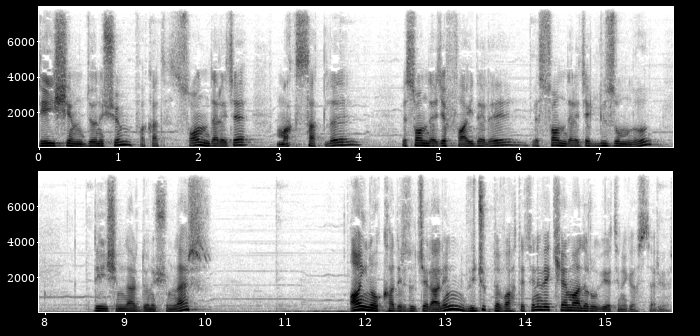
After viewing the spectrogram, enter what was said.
değişim, dönüşüm fakat son derece maksatlı ve son derece faydalı ve son derece lüzumlu değişimler, dönüşümler aynı o Kadir Zülcelal'in vücut ve vahdetini ve kemal rubiyetini gösteriyor.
